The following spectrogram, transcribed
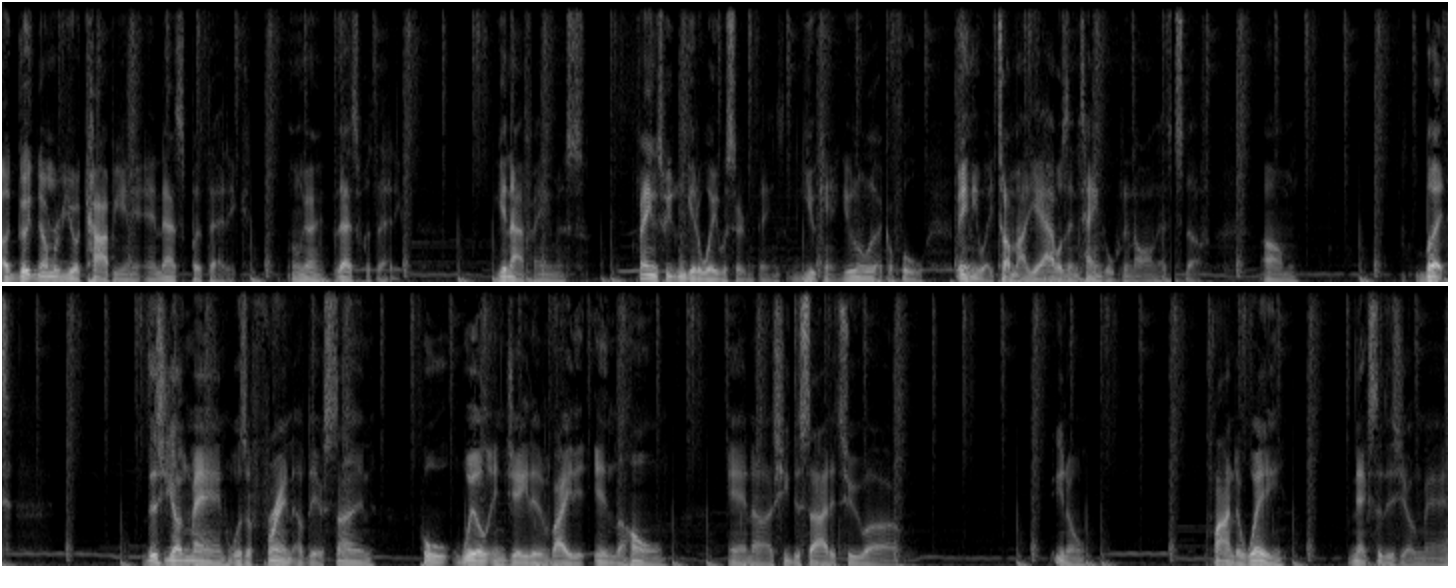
a good number of you are copying it, and that's pathetic. Okay, that's pathetic. You're not famous. Famous people can get away with certain things. You can't. You don't look like a fool. But anyway, talking about yeah, I was entangled and all that stuff. Um, but this young man was a friend of their son, who Will and Jada invited in the home, and uh, she decided to, uh, you know, find a way next to this young man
